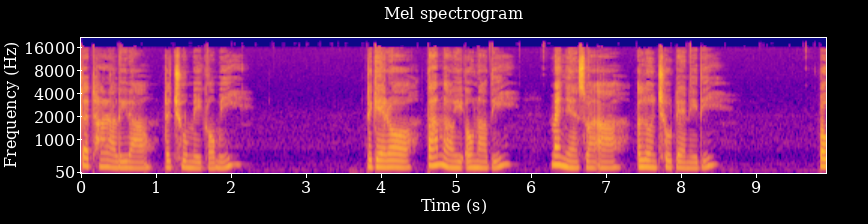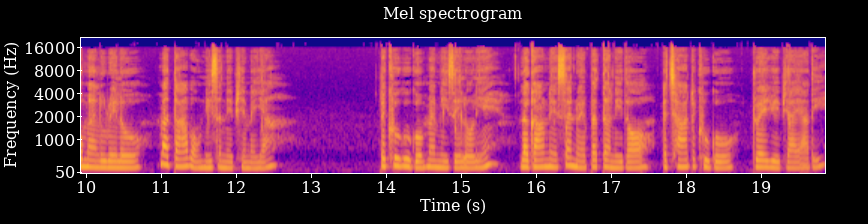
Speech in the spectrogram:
တက်ထားတာလေးတောင်တချို့မေကုန်ပြီတကယ်တော့တားမောင်၏အုံနောက်သည်မှတ်ညံစွမ်းအားအလွန်ချို့တဲ့နေသည်ပုံမှန်လူတွေလိုမှတ်သားပုံနည်းစနစ်ဖြစ်မရတခုခုကိုမှတ်မိစေလိုလျင်၎င်းနှင့်ဆက်နွယ်ပတ်သက်နေသော အခြားတစ်ခုကိုတွဲ၍ပြရသည်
